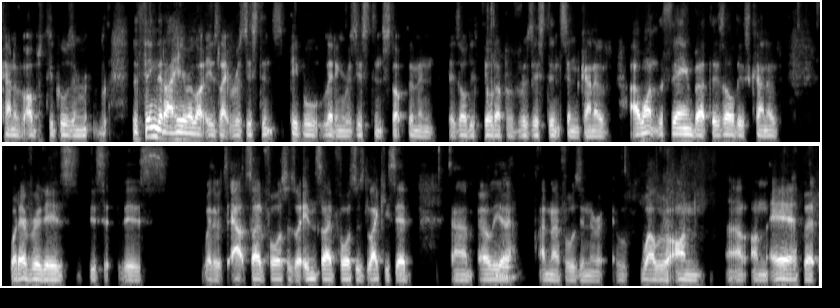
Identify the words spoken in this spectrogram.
kind of obstacles and the thing that i hear a lot is like resistance people letting resistance stop them and there's all this build up of resistance and kind of i want the thing but there's all this kind of whatever it is this this whether it's outside forces or inside forces like you said um, earlier i don't know if it was in the while we were on uh, on air but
